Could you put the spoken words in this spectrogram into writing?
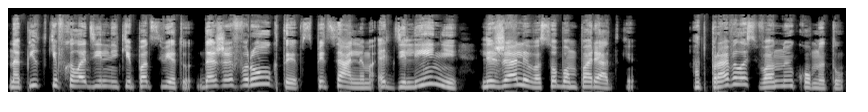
напитки в холодильнике по цвету, даже фрукты в специальном отделении лежали в особом порядке. Отправилась в ванную комнату.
